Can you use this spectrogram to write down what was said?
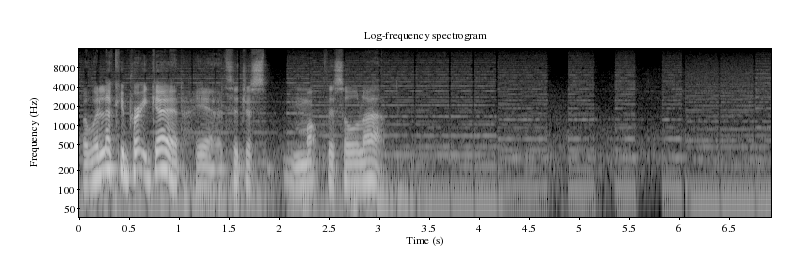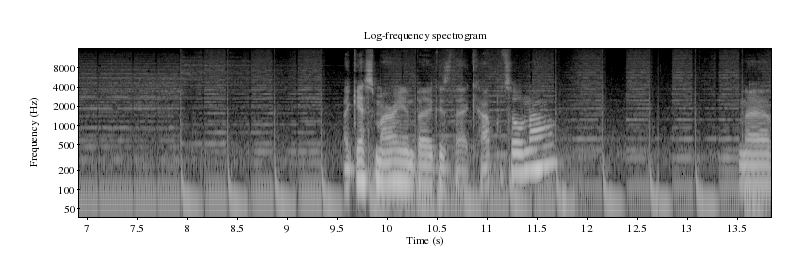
But we're looking pretty good here to just mop this all up. I guess Marienburg is their capital now? No.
